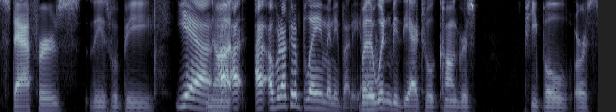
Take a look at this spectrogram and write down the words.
staffers. These would be, Yeah, Not- I, I, I, we're not going to blame anybody. but it wouldn't be the actual Congress people or s-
